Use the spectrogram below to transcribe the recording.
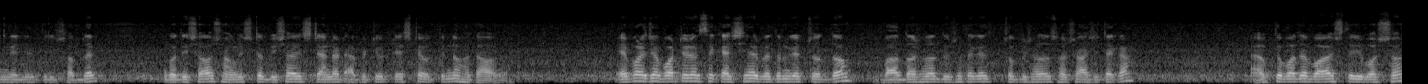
ইংরেজিতে তিরিশ শব্দের গতিসহ সংশ্লিষ্ট বিষয়ে স্ট্যান্ডার্ড অ্যাপটিটিউড টেস্টে উত্তীর্ণ হতে হবে। এরপরে যে পদটি রয়েছে, ক্যাশিয়ার বেতন গেট চোদ্দ বা দশ হাজার দুশো থেকে চব্বিশ হাজার ছশো আশি টাকা। উক্ত পদের বয়স তিরিশ বছর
